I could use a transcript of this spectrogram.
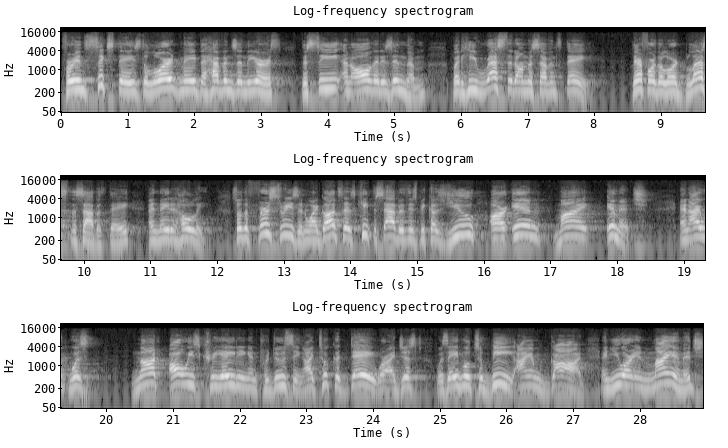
For in six days the Lord made the heavens and the earth, the sea and all that is in them, but he rested on the seventh day. Therefore the Lord blessed the Sabbath day and made it holy. So the first reason why God says keep the Sabbath is because you are in my image. And I was not always creating and producing. I took a day where I just was able to be. I am God, and you are in my image,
